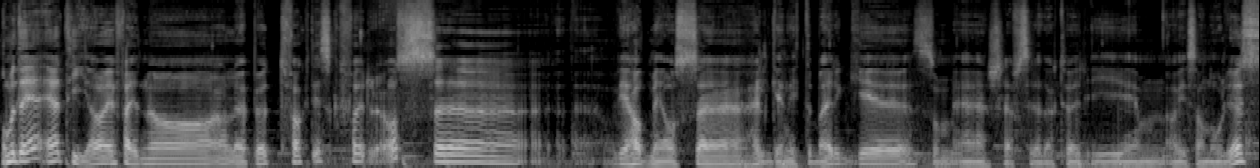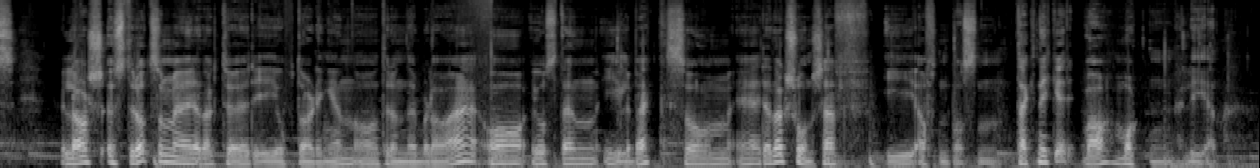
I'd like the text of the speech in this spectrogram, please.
Og med det er tida i ferd med å løpe ut, faktisk, for oss. Vi hadde med oss Helge Nitteberg, som er sjefsredaktør i avisa Nordlys. Lars Østerått, som er redaktør i Oppdalingen og Trønderbladet. Og Jostein Ilebekk, som er redaksjonssjef i Aftenposten. Tekniker var Morten Lyen.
